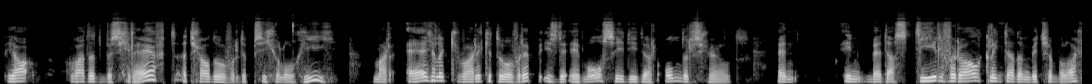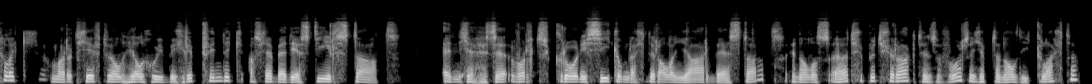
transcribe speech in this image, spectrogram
ja, wat het beschrijft, het gaat over de psychologie. Maar eigenlijk waar ik het over heb, is de emotie die daaronder schuilt. En in, bij dat stierverhaal klinkt dat een beetje belachelijk, maar het geeft wel heel goed begrip, vind ik. Als jij bij die stier staat en je wordt chronisch ziek omdat je er al een jaar bij staat en alles uitgeput geraakt enzovoort, en je hebt dan al die klachten.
